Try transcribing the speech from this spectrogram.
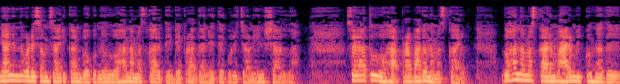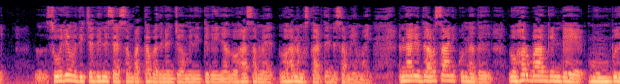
ഞാൻ ഇന്നിവിടെ സംസാരിക്കാൻ പോകുന്നത് ദുഹ നമസ്കാരത്തിന്റെ പ്രാധാന്യത്തെക്കുറിച്ചാണ് ഇൻഷാല്ല സ്വലാത്തു ദുഹ പ്രഭാത നമസ്കാരം. ദുഹ നമസ്കാരം ആരംഭിക്കുന്നത് സൂര്യൻ ഉദിച്ചതിന് ശേഷം പത്തോ പതിനഞ്ചോ മിനിറ്റ് കഴിഞ്ഞാൽ ലുഹ സമയ ലുഹ നമസ്കാരത്തിന്റെ സമയമായി. എന്നാൽ ഇത് അവസാനിക്കുന്നത് ലുഹർ ബാങ്കിന്റെ മുമ്പ്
